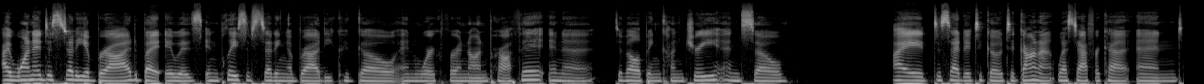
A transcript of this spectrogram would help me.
I wanted to study abroad, but it was in place of studying abroad, you could go and work for a nonprofit in a developing country. And so I decided to go to Ghana, West Africa, and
